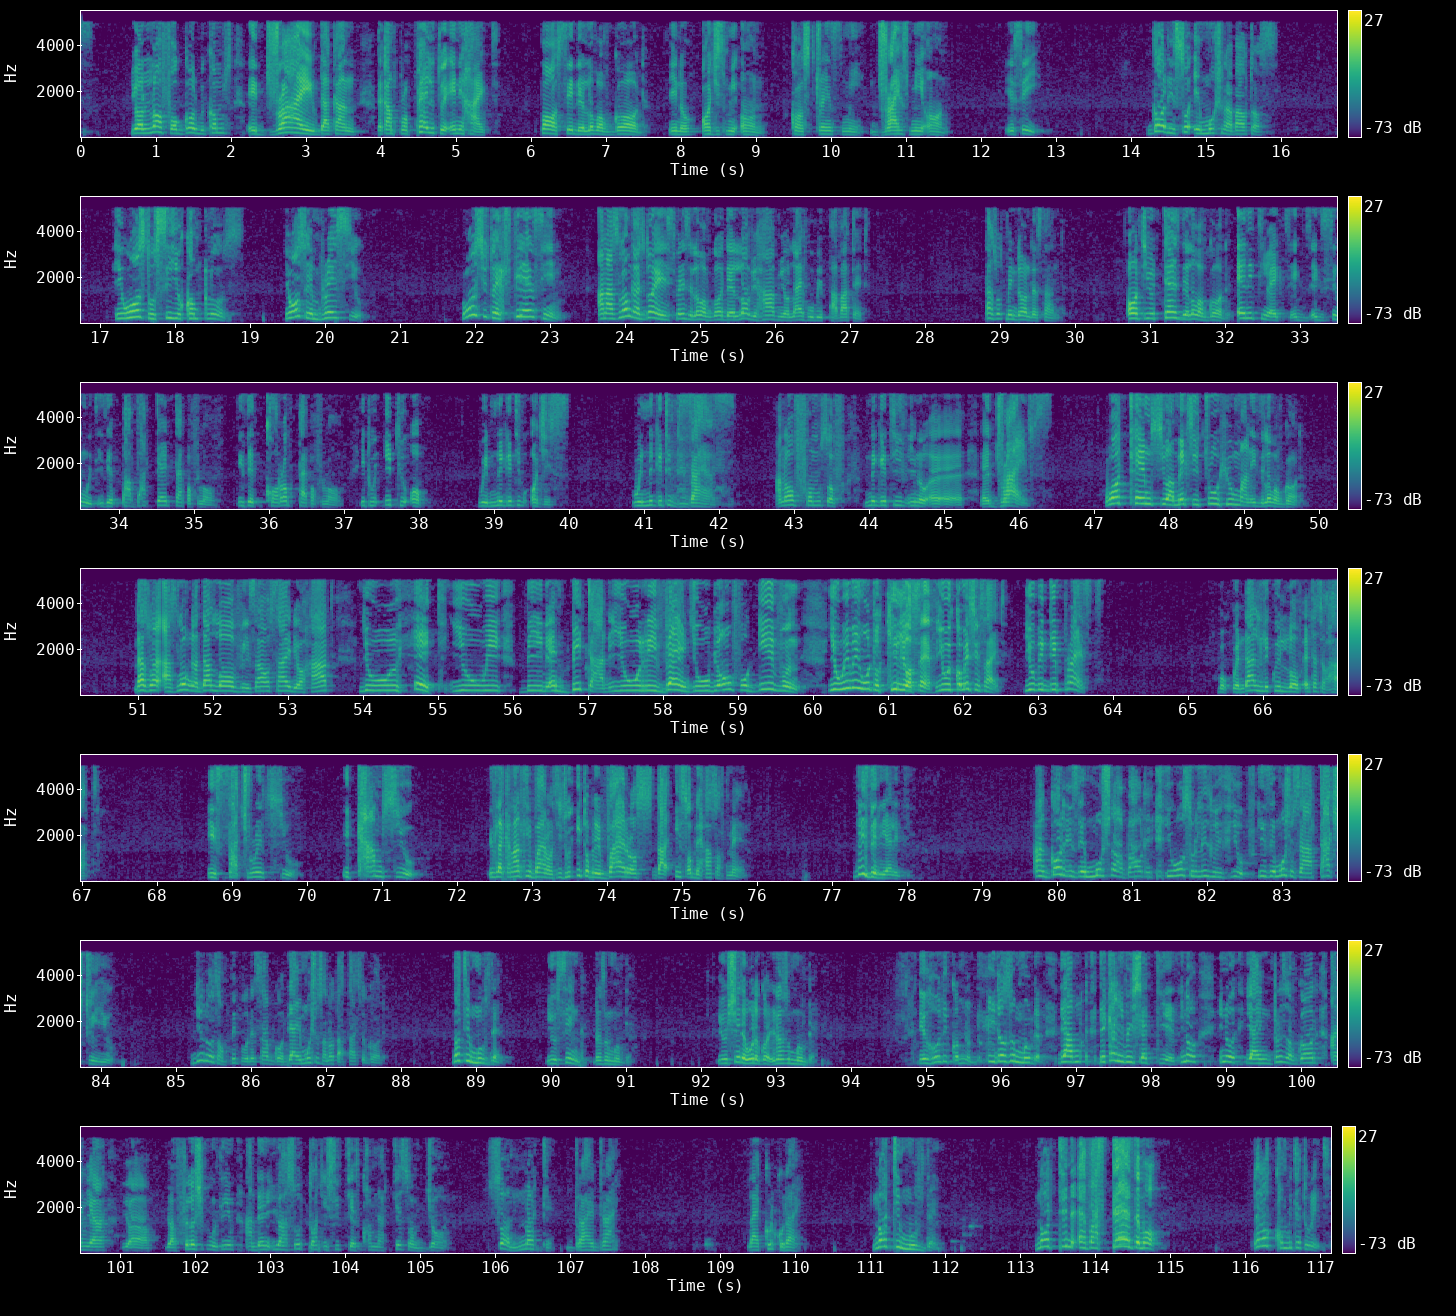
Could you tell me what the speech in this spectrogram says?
Your love for God becomes a drive that can that can propel you to any height. Paul said the love of God, you know, urges me on, constrains me, drives me on. You see, God is so emotional about us. He wants to see you come close. He wants to embrace you. He wants you to experience Him. And as long as you don't experience the love of God, the love you have in your life will be perverted. That's what men don't understand. Until you test the love of God, anything you're ex- ex- existing with is a perverted type of love. It's a corrupt type of love. It will eat you up with negative urges, with negative desires, and all forms of negative, you know, uh, uh, uh, drives. What tames you and makes you true human is the love of God. That's why, as long as that love is outside your heart, you will hate, you will be embittered, you will revenge, you will be unforgiven, you will even want to kill yourself, you will commit suicide, you will be depressed. But when that liquid love enters your heart, it saturates you, it calms you. It's like an antivirus. It will eat up the virus that is of the hearts of men. This is the reality. And God is emotional about it. He wants to relate with you. His emotions are attached to you. Do you know some people, they serve God, their emotions are not attached to God. Nothing moves them. You sing, doesn't move them. You share the word of God, it doesn't move them the Holy Communion. It doesn't move them. They have they can't even shed tears. You know, you know, you are in presence of God and you are you are you are fellowship with Him, and then you are so touched, you see tears coming out, tears of joy. Some nothing, dry, dry. Like crocodile. Nothing moves them. Nothing ever stirs them up. They're not committed to it.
